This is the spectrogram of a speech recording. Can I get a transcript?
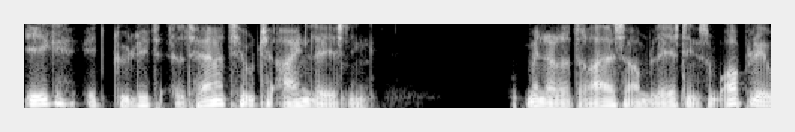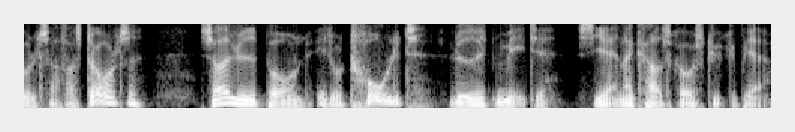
ikke et gyldigt alternativ til egen læsning. Men når det drejer sig om læsning som oplevelse og forståelse, så er lydbogen et utroligt lydigt medie, siger Anna Karlskov Skyggebjerg.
